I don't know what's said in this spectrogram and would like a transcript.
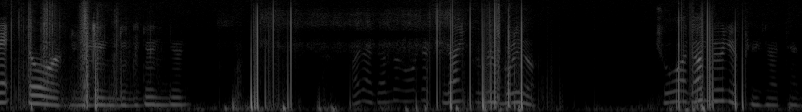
Red door. Dün dün dün dün. Lan adamlar orada sniper'ı vuruyor. Çoğu adam böyle yapıyor zaten.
